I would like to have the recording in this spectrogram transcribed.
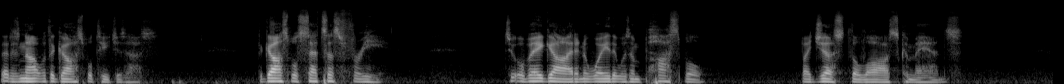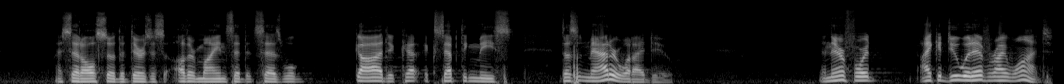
That is not what the gospel teaches us. The gospel sets us free to obey God in a way that was impossible by just the law's commands. I said also that there's this other mindset that says, well, God accepting me doesn't matter what I do. And therefore, I could do whatever I want.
